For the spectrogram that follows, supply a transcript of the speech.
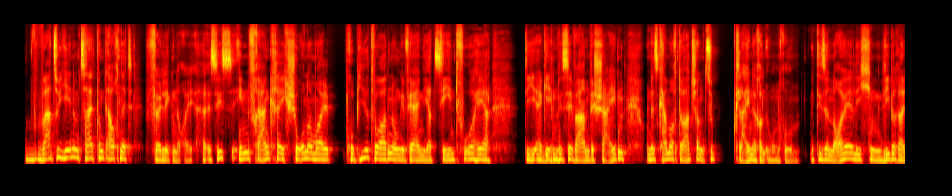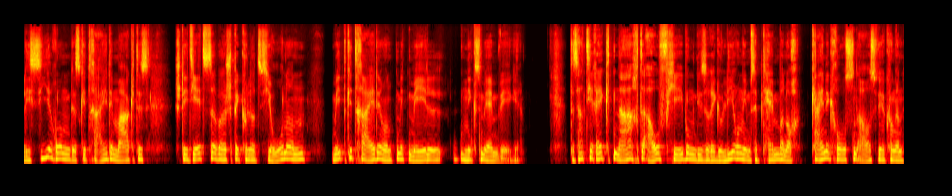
War zu jenem Zeitpunkt auch nicht völlig neu. Es ist in Frankreich schon einmal probiert worden, ungefähr ein Jahrzehnt vorher. Die Ergebnisse waren bescheiden und es kam auch dort schon zu kleineren Unruhen. Mit dieser neuerlichen Liberalisierung des Getreidemarktes steht jetzt aber Spekulationen mit Getreide und mit Mehl nichts mehr im Wege. Das hat direkt nach der Aufhebung dieser Regulierung im September noch keine großen Auswirkungen,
